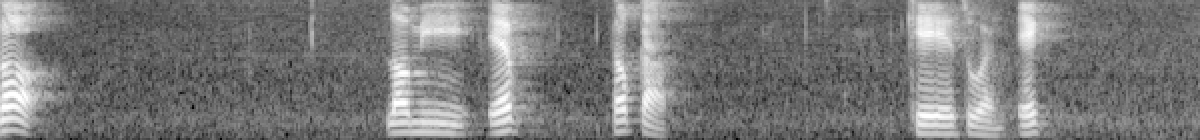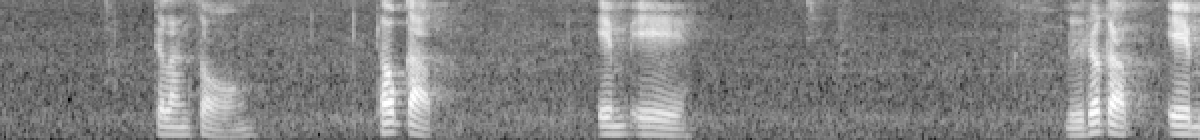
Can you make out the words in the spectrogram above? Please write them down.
ก็ เรามี f เท่ากับ k ส่วน x กำลังสองเท่ากับ ma หรือเท่ากับ m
